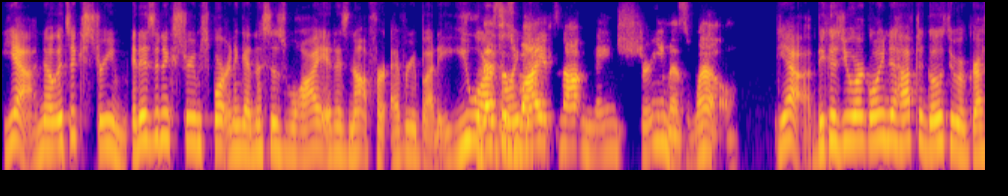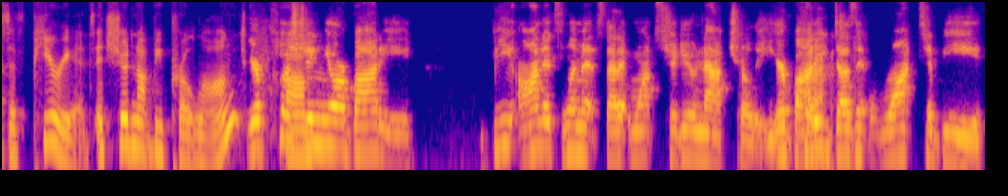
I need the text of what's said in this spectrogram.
Yeah, no, it's extreme. It is an extreme sport, and again, this is why it is not for everybody. You are This is why to, it's not mainstream as well. Yeah, because you are going to have to go through aggressive periods. It should not be prolonged. You're Um, pushing your body beyond its limits that it wants to do naturally. Your body Correct. doesn't want to be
